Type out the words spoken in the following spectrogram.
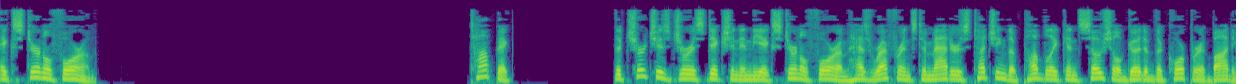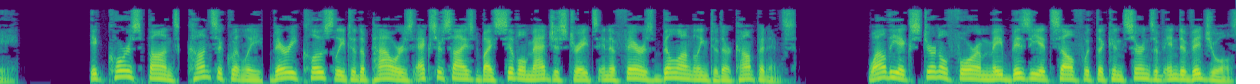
External forum The Church's jurisdiction in the external forum has reference to matters touching the public and social good of the corporate body. It corresponds, consequently, very closely to the powers exercised by civil magistrates in affairs belonging to their competence. While the external forum may busy itself with the concerns of individuals,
